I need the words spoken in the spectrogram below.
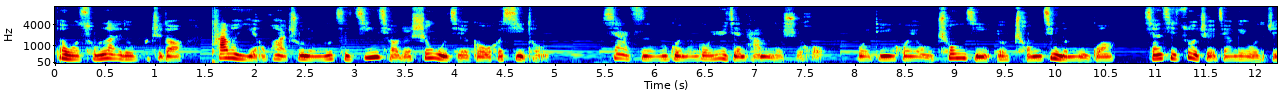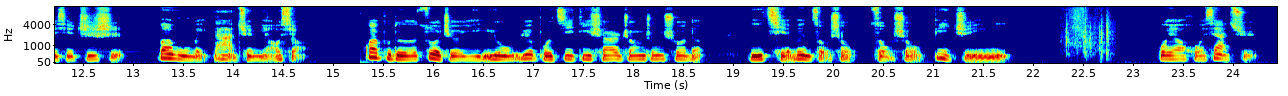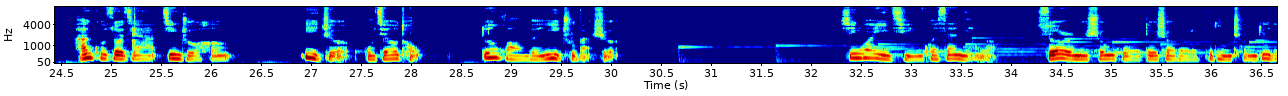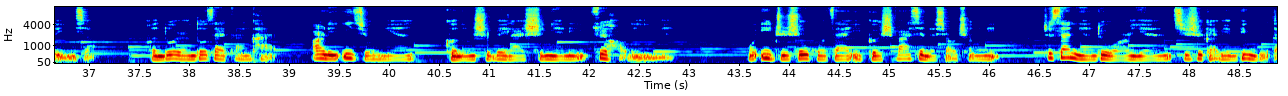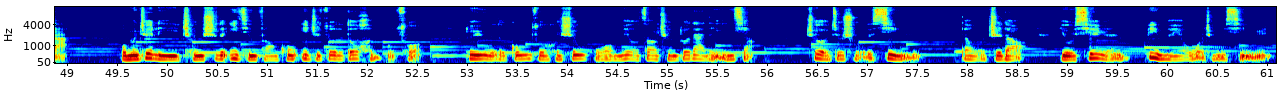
但我从来都不知道它们演化出了如此精巧的生物结构和系统。下次如果能够遇见他们的时候，我一定会用憧憬又崇敬的目光想起作者讲给我的这些知识。万物伟大却渺小，怪不得作者引用约伯记第十二章中说的：“你且问走兽，走兽必指引你。”我要活下去。韩国作家金卓恒。译者胡椒桶，敦煌文艺出版社。新冠疫情快三年了，所有人的生活都受到了不同程度的影响。很多人都在感慨，二零一九年可能是未来十年里最好的一年。我一直生活在一个十八线的小城里，这三年对我而言其实改变并不大。我们这里城市的疫情防控一直做的都很不错，对于我的工作和生活没有造成多大的影响。这就是我的幸运，但我知道有些人并没有我这么幸运。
